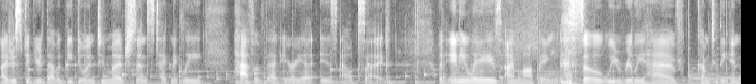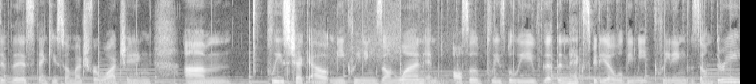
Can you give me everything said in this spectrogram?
I just figured that would be doing too much since technically half of that area is outside. But, anyways, I'm mopping. So, we really have come to the end of this. Thank you so much for watching. Um, please check out me cleaning zone one and also please believe that the next video will be me cleaning zone three.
